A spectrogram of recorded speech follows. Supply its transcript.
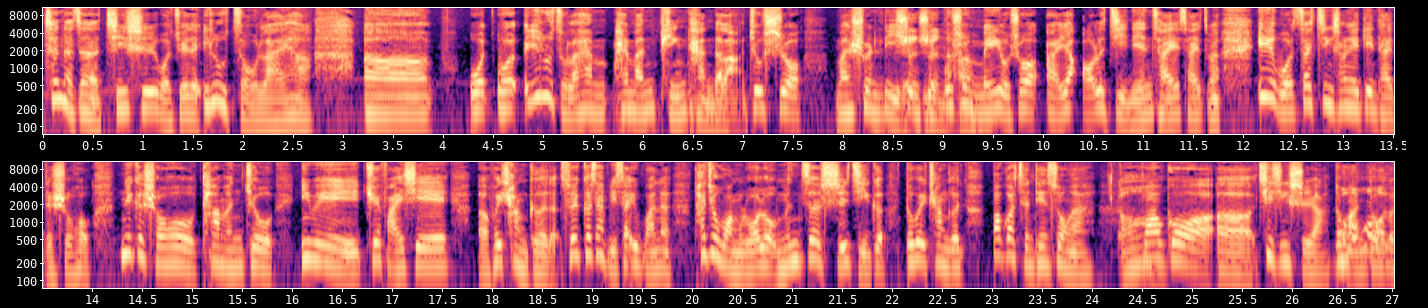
真的，真的，其实我觉得一路走来哈，呃，我我一路走来还还蛮平坦的啦，就是哦。蛮顺利的，顺顺不是没有说啊，要熬了几年才才怎么样？因为我在进商业电台的时候，那个时候他们就因为缺乏一些呃会唱歌的，所以歌唱比赛一完了，他就网罗了我们这十几个都会唱歌，包括陈天颂啊，哦，包括呃谢金石啊，都蛮多的。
